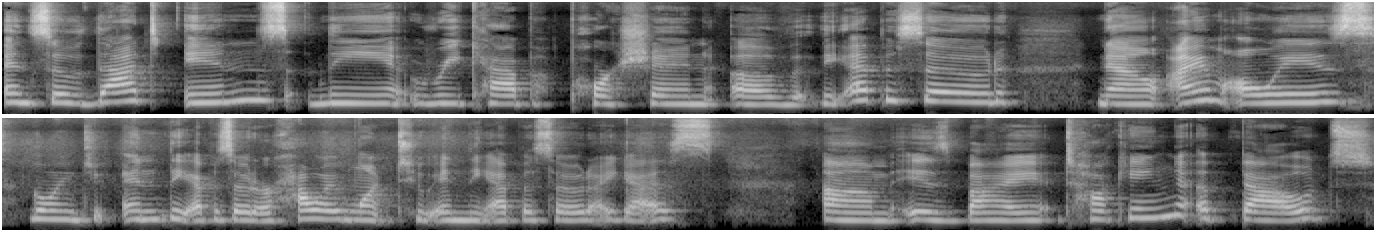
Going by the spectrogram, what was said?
And so that ends the recap portion of the episode. Now, I am always going to end the episode, or how I want to end the episode, I guess, um, is by talking about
